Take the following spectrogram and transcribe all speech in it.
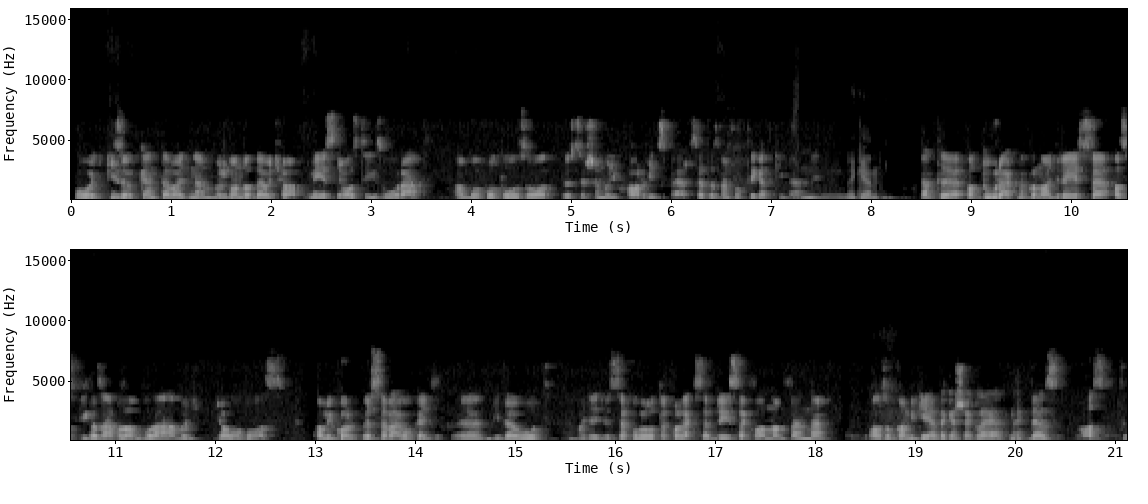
hogy kizökkente vagy nem. Most gondold el, hogyha mész 8-10 órát, abból fotózol összesen mondjuk 30 percet, ez nem fog téged kivenni. Igen. Tehát a túráknak a nagy része az igazából abból áll, hogy gyalogolsz. Amikor összevágok egy videót, vagy egy összefoglalót, akkor legszebb részek vannak benne, azok, amik érdekesek lehetnek, de ez azt,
